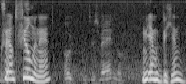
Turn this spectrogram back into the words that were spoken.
Ik ben aan het filmen, hè. Oh, moeten we zwijgen of? Jij moet beginnen.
